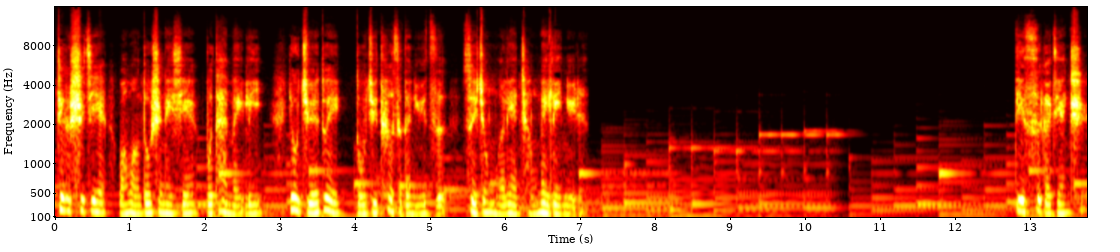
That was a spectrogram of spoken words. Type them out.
这个世界往往都是那些不太美丽又绝对独具特色的女子，最终磨练成魅力女人。第四个坚持，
